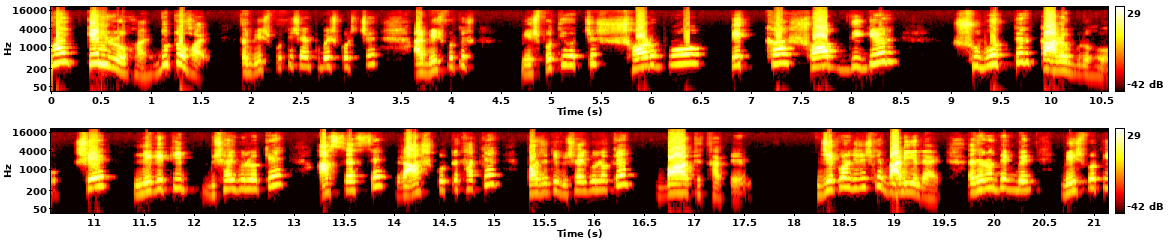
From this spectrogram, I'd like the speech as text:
হয়, কেন্দ্র হয়, দুটো হয়। তা বৃহস্পতি সে প্রবেশ করছে। আর বৃহস্পতি বৃহস্পতি হচ্ছে সর্বপেক্ষা সব দিকের শুভত্বের কারক গ্রহ সে নেগেটিভ বিষয়গুলোকে আস্তে আস্তে হ্রাস করতে থাকে পজিটিভ বিষয়গুলোকে বাড়াতে থাকে। যে কোনো জিনিসকে বাড়িয়ে দেয়। তার জন্য দেখবেন বৃহস্পতি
